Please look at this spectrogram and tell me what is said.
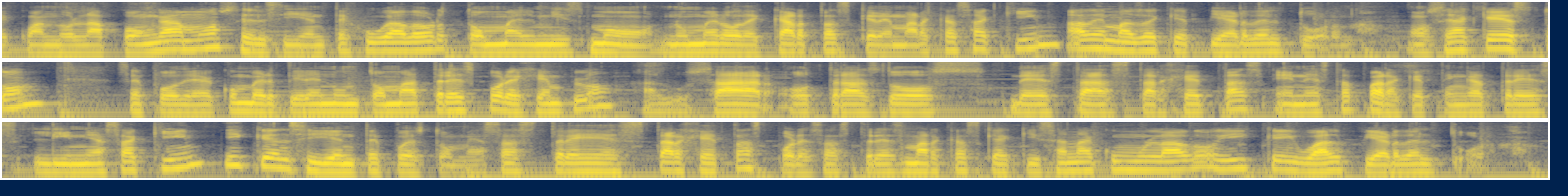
que cuando la pongamos el siguiente jugador toma el mismo número de cartas que de marcas aquí, además de que pierde el turno. O sea que esto se podría convertir en un toma 3 por ejemplo, al usar otras dos de estas tarjetas en esta para que tenga tres líneas aquí y que el siguiente pues tome esas tres tarjetas por esas tres marcas que aquí se han acumulado y que igual pierde el turno.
